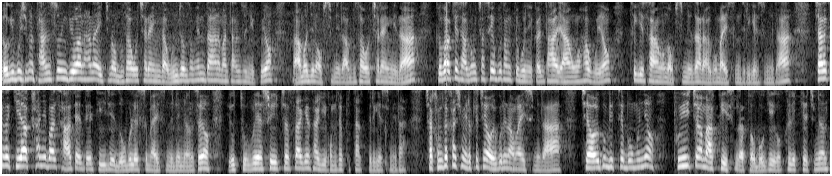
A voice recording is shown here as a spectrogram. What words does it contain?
여기 보시면 단순 교환 하나 있지만 무사고 차량입니다. 운전석 휀다 하나만 단순 있고요. 나머지는 없습니다. 무사고 차량입니다. 그 밖에 자동차 세부 상태 보니까 다 양호하고요. 특이 사항은 없습니다 라고 말씀드리겠습니다. 자, 이렇게 해서 기아 카니발 4세대 DJ 노블레스 말씀드리면서요. 유튜브에 수입차 싸게 사기 검색 부탁드리겠습니다. 자, 검색하시면 이렇게 제 얼굴이 나와 있습니다. 제 얼굴 밑에 보면요. V자 마크 있습니다. 더보기 이거 클릭해주면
